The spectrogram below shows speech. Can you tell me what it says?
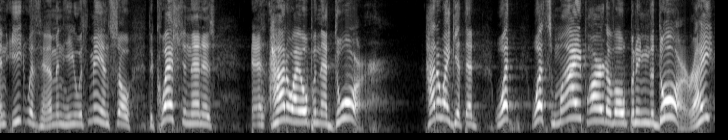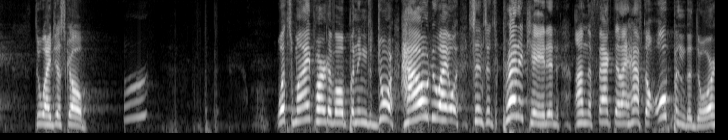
and eat with him and he with me. And so the question then is, eh, how do I open that door? How do I get that? What, what's my part of opening the door, right? Do I just go, What's my part of opening the door? How do I, since it's predicated on the fact that I have to open the door,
